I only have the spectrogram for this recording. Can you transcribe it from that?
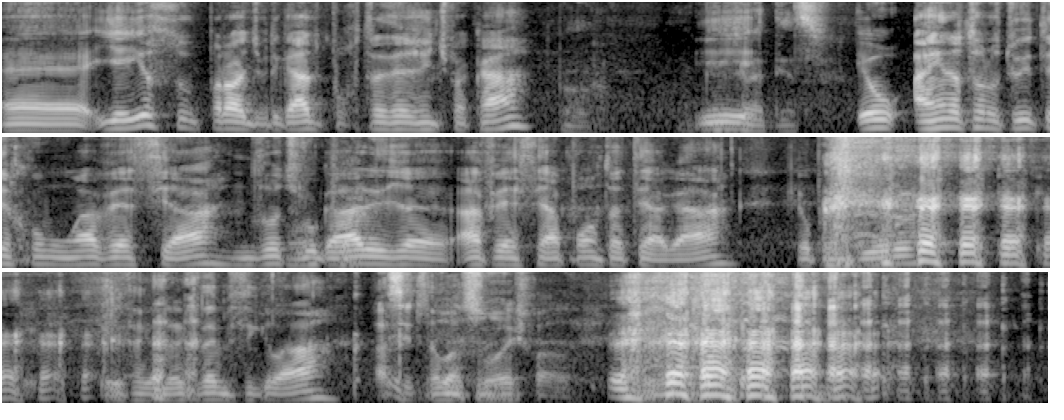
É, e é isso, Prod, obrigado por trazer a gente para cá. E agradeço. eu ainda estou no Twitter como AVSA, nos outros Opa. lugares é avsa.ath, que eu prefiro. Se a galera quiser me seguir lá. As situações, fala.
